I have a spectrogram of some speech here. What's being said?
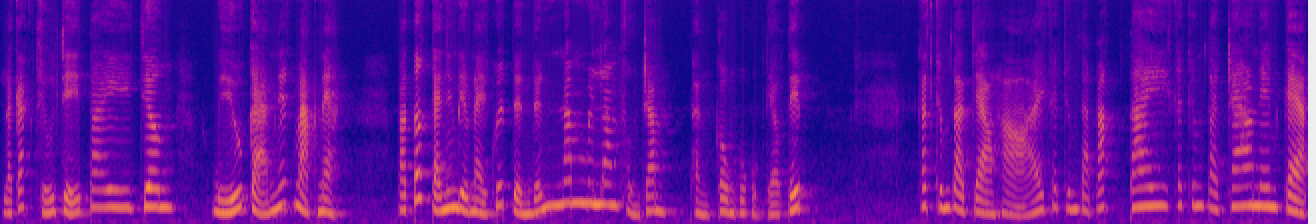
là các cử chỉ tay, chân, biểu cảm nét mặt nè. Và tất cả những điều này quyết định đến 55% thành công của cuộc giao tiếp. Cách chúng ta chào hỏi, cách chúng ta bắt tay, cách chúng ta trao nem cạc,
